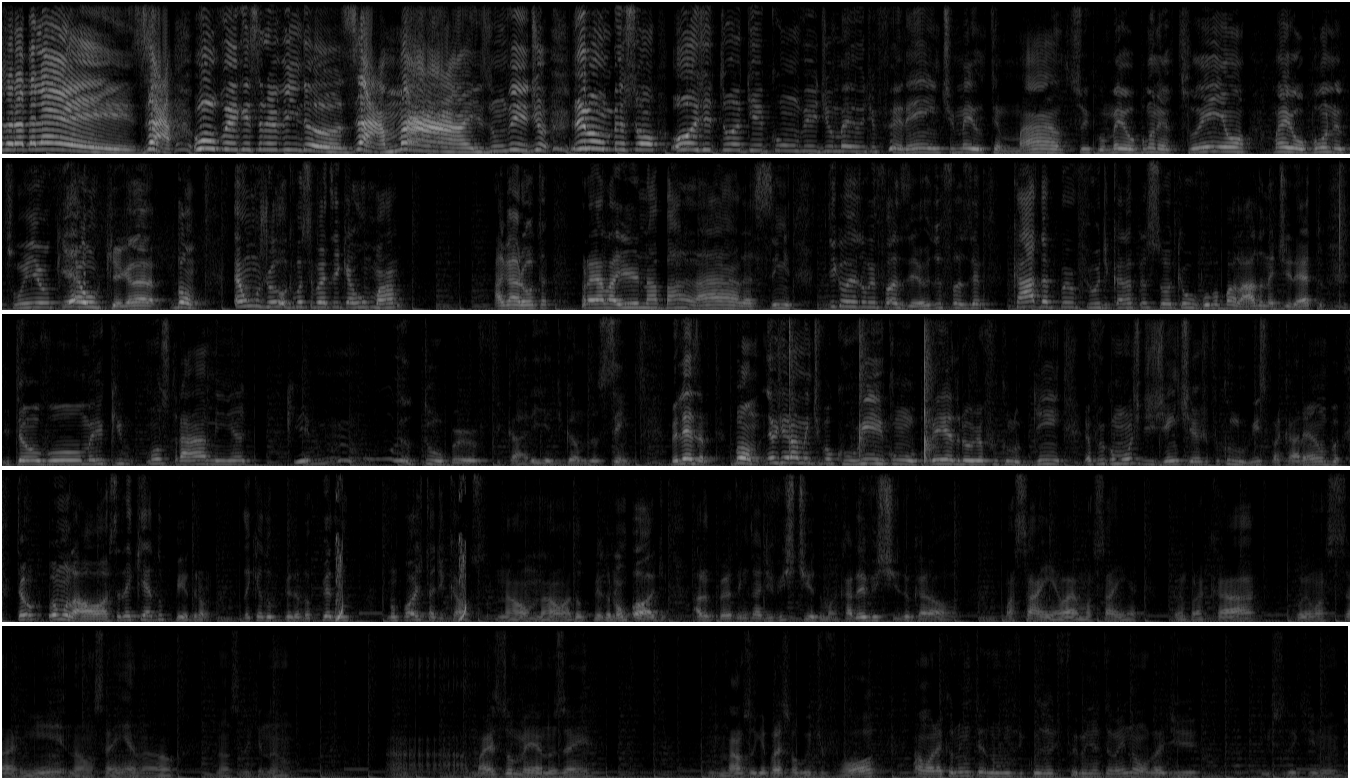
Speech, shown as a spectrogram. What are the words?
rapaziada, beleza? Ufem, sejam bem-vindos a mais um vídeo E bom, pessoal, hoje tô aqui com um vídeo meio diferente, meio temático, meio bonitinho Meio bonitinho, que é o que, galera? Bom, é um jogo que você vai ter que arrumar a garota pra ela ir na balada, assim. O que, que eu resolvi fazer? Eu resolvi fazer cada perfil de cada pessoa que eu vou pra balada, né, direto. Então eu vou meio que mostrar a menina que hum, um youtuber ficaria, digamos assim. Beleza? Bom, eu geralmente vou com o I, com o Pedro, eu já fui com o Lugin, já fui com um monte de gente, eu já fui com o Luiz pra caramba. Então, vamos lá, ó. Essa daqui é do Pedro, ó. Essa daqui é do Pedro. A do Pedro não pode estar de calça. Não, não, a do Pedro não pode. A do Pedro tem que estar de vestido, mano. Cadê vestido? Eu quero, ó. Uma sainha, vai, uma sainha. Põe pra cá. Põe uma sainha. Não, sainha não. Não, essa daqui não. Ah, mais ou menos, hein? Não, isso aqui parece bagulho de vó. Ah, mano, é que eu não entendo muito de coisa de feminino também não, velho. De. Isso daqui, mano.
